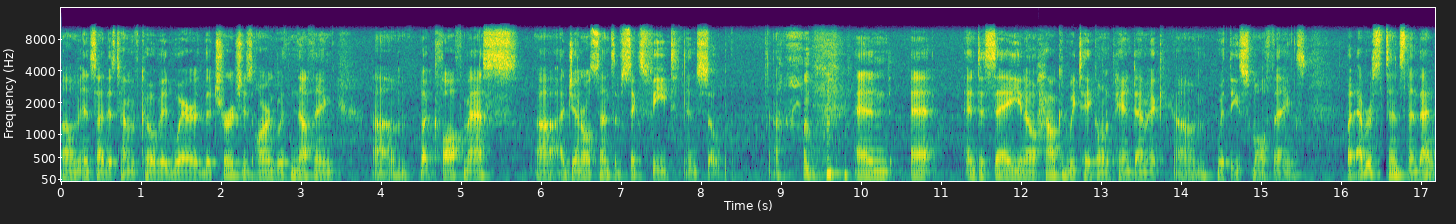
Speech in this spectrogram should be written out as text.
um, inside this time of COVID, where the church is armed with nothing um, but cloth masks, uh, a general sense of six feet, and soap, and. Uh, and to say, you know, how could we take on a pandemic um, with these small things? But ever since then, that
